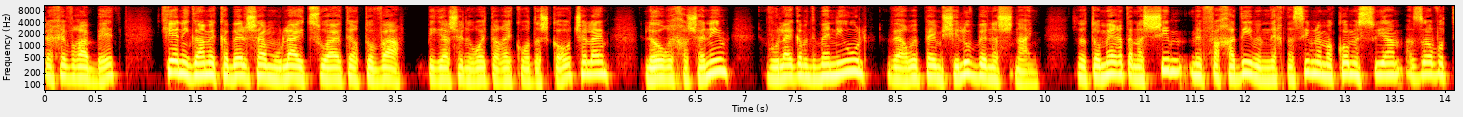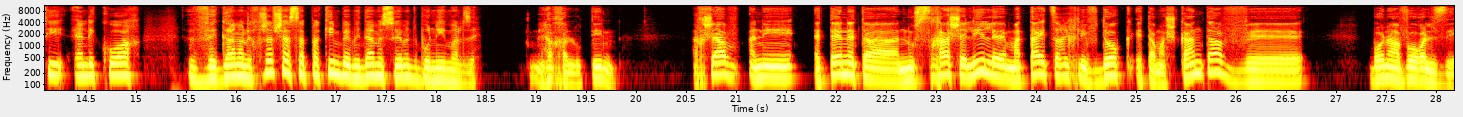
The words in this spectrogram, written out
לחברה ב', כי אני גם מקבל שם אולי תשואה יותר טובה, בגלל שאני רואה את הרקורד השקעות שלהם לאורך השנים, ואולי גם דמי ניהול, והרבה פעמים שילוב בין השניים. זאת אומרת, אנשים מפחדים, הם נכנסים למקום מסוים, עזוב אותי, אין לי כוח, וגם אני חושב שהספקים במידה מסוימת בונים על זה. לחלוטין. עכשיו אני אתן את הנוסחה שלי למתי צריך לבדוק את המשכנתה, ובואו נעבור על זה.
